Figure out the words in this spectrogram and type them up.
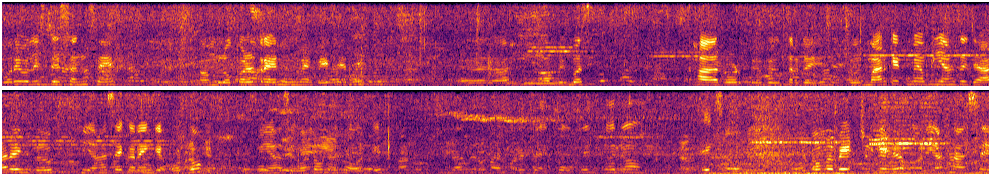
बोरीवली स्टेशन से हम लोकल ट्रेन में बैठे थे और अभी बस खार रोड पे अभी उतर गए तो मार्केट में अभी यहाँ से जा रहे हैं तो यहाँ से करेंगे ऑटो, अभी यहाँ से ऑटो में जाएँगे। ऑटो में बैठ चुके हैं और यहाँ से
